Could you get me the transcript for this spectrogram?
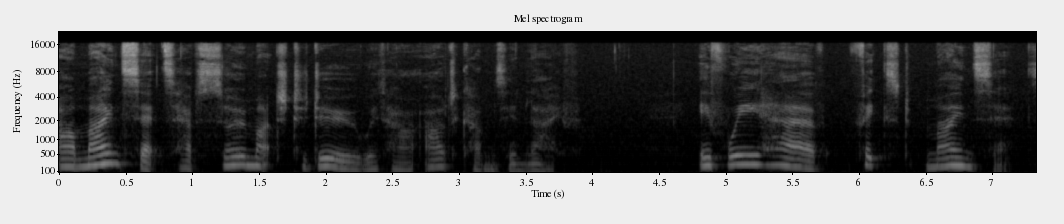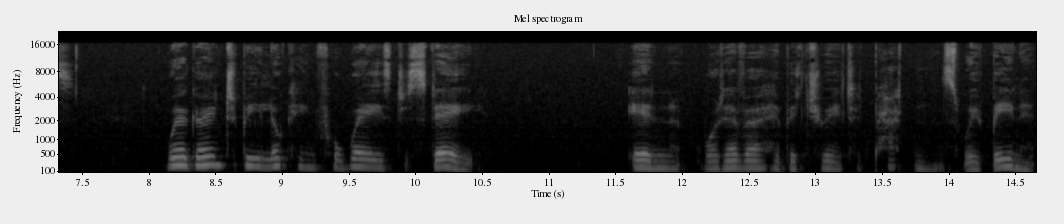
Our mindsets have so much to do with our outcomes in life. If we have fixed mindsets, we're going to be looking for ways to stay in whatever habituated patterns we've been in.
